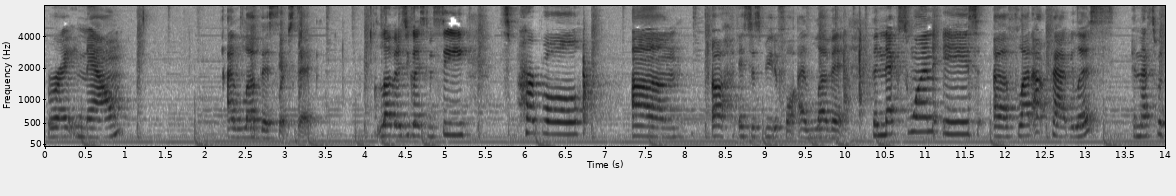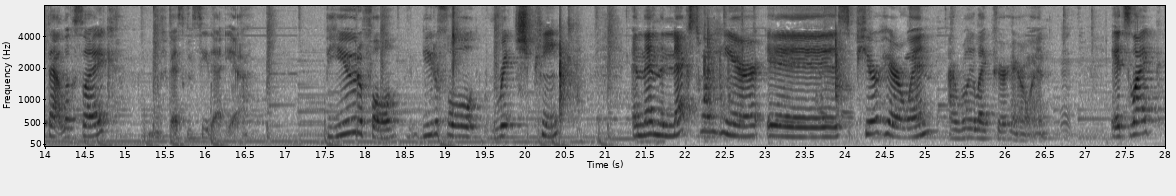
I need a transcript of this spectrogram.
right now. I love this lipstick. Love it, as you guys can see. It's purple. Um, oh, it's just beautiful. I love it. The next one is uh, Flat Out Fabulous, and that's what that looks like you guys can see that, yeah. Beautiful, beautiful rich pink. And then the next one here is Pure Heroine. I really like Pure Heroine. It's like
